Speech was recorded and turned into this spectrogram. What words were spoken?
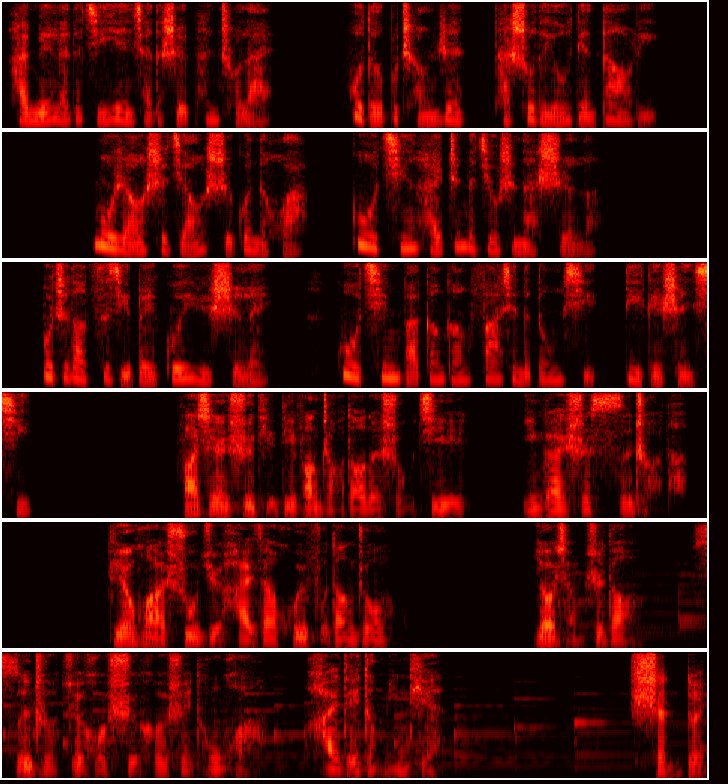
还没来得及咽下的水喷出来。不得不承认，他说的有点道理。穆饶是搅屎棍的话，顾青还真的就是那时了。不知道自己被归于石类，顾青把刚刚发现的东西递给沈西。发现尸体地方找到的手机应该是死者的，电话数据还在恢复当中。要想知道死者最后是和谁通话，还得等明天。沈队，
